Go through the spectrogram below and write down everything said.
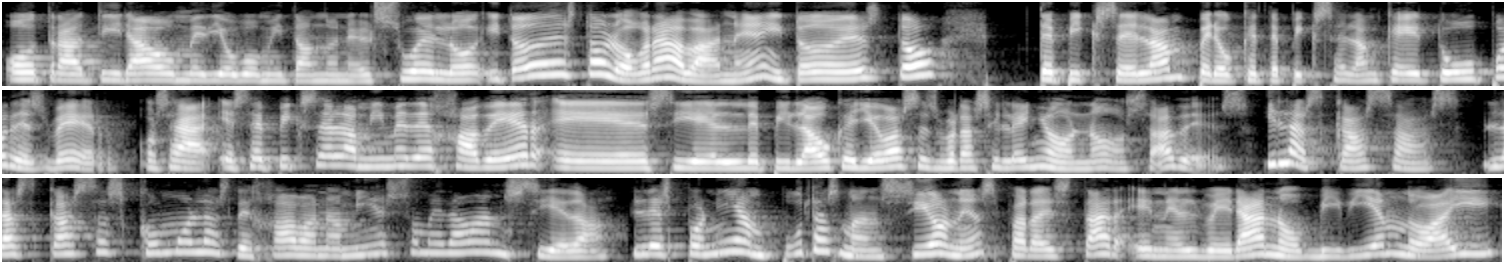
otra tirado medio vomitando en el suelo, y todo esto lo graban, ¿eh? Y todo esto te pixelan, pero que te pixelan que tú puedes ver. O sea, ese pixel a mí me deja ver eh, si el depilado que llevas es brasileño o no, ¿sabes? Y las casas. Las casas, ¿cómo las dejaban? A mí eso me daba ansiedad. Les ponían putas mansiones para estar en el verano viviendo ahí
